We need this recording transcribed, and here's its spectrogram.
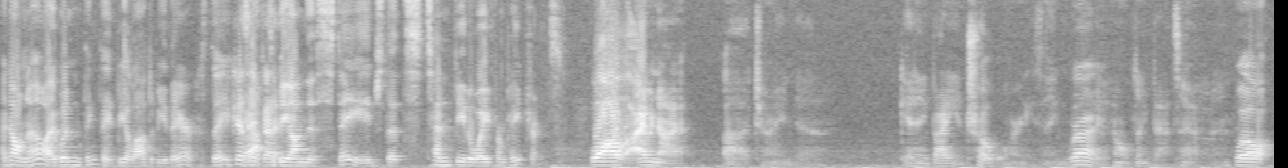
I don't know. I wouldn't think they'd be allowed to be there because they Because have they've to be on this stage that's ten feet away from patrons. Well, I'm not uh, trying to get anybody in trouble or anything. Right. I don't think that's happening. Well,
